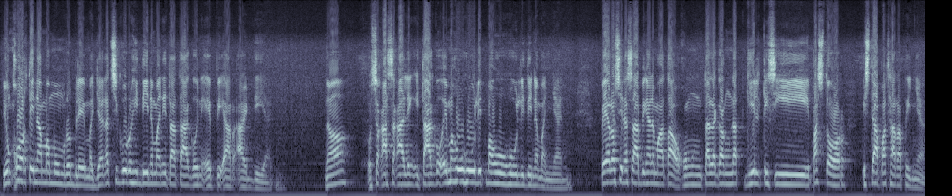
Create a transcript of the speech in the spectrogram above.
Yung korte na mamumroblema dyan at siguro hindi naman itatago ni APRRD yan. No? O sakasakaling itago, eh mahuhulit, mahuhuli din naman yan. Pero sinasabi nga ng mga tao, kung talagang not guilty si pastor, is dapat harapin niya.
